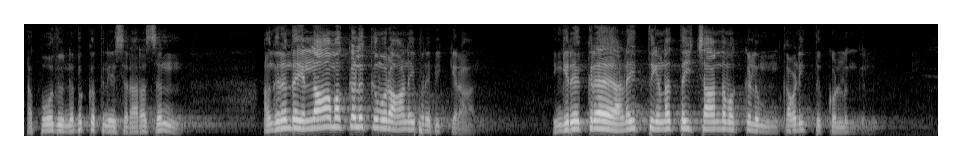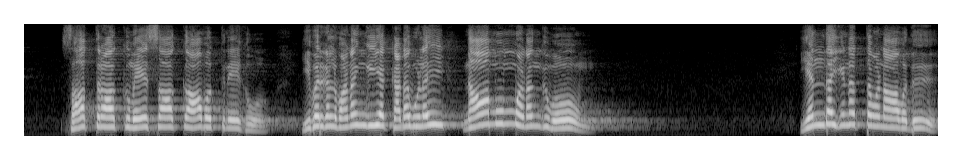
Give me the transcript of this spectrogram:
அப்போது நெபுக்கத்னேஸ்வர் அரசன் அங்கிருந்த எல்லா மக்களுக்கும் ஒரு ஆணை பிறப்பிக்கிறார். இங்கிருக்கிற அனைத்து இனத்தை சார்ந்த மக்களும் கவனித்துக் கொள்ளுங்கள். சாத்ராக்கு மேசாக்கு ஆபத்னேகோ இவர்கள் வணங்கிய கடவுளை நாமும் வணங்குவோம். எந்த இனத்தவனாவது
